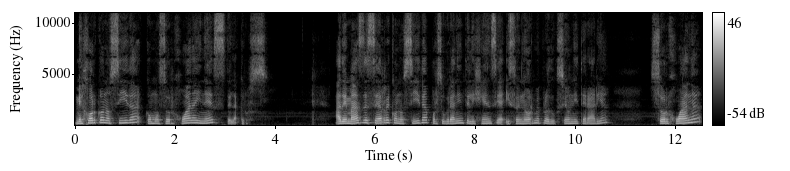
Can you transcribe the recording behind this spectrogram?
mejor conocida como Sor Juana Inés de la Cruz. Además de ser reconocida por su gran inteligencia y su enorme producción literaria, Sor Juana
